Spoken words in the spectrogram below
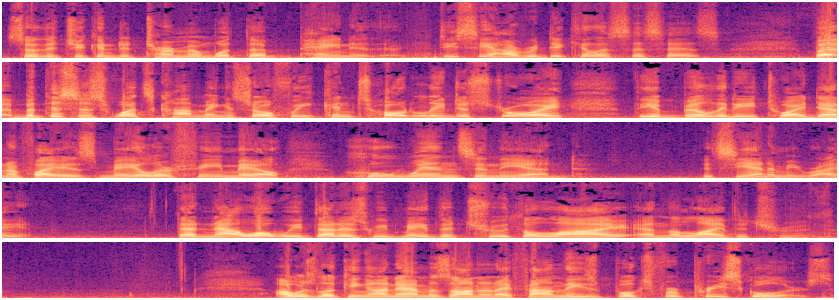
so that you can determine what the pain is. Do you see how ridiculous this is? But, but this is what's coming. So if we can totally destroy the ability to identify as male or female, who wins in the end? It's the enemy, right? That now what we've done is we've made the truth a lie and the lie the truth. I was looking on Amazon and I found these books for preschoolers.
